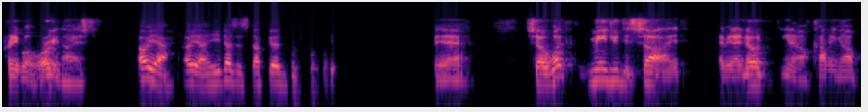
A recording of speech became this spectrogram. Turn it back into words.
pretty well organized. Oh yeah. Oh yeah. He does his stuff good. Yeah. So, what made you decide? I mean, I know you know coming up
